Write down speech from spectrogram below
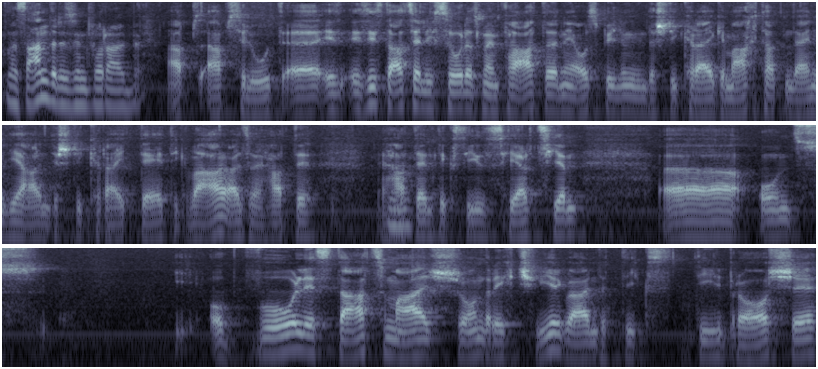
was anderes in Vorarlberg. Ab, absolut. Äh, es, ist tatsächlich so, dass mein Vater eine Ausbildung in der Stickerei gemacht hat und einige Jahre in der Stickerei tätig war. Also er hatte, er hatte ein textiles Herzchen. Äh, und obwohl es dazu mal schon recht schwierig war in der Textilbranche,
